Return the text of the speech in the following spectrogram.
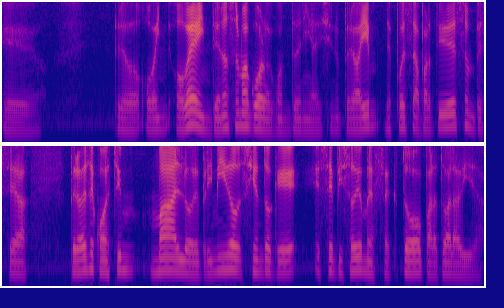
eh, pero, o 20, o 20, no sé, no me acuerdo cuánto tenía, 19, pero ahí después a partir de eso empecé a... Pero a veces cuando estoy mal o deprimido siento que ese episodio me afectó para toda la vida.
